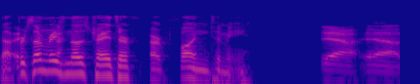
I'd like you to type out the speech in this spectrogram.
Now, for some reason, those trades are are fun to me. Yeah, yeah.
